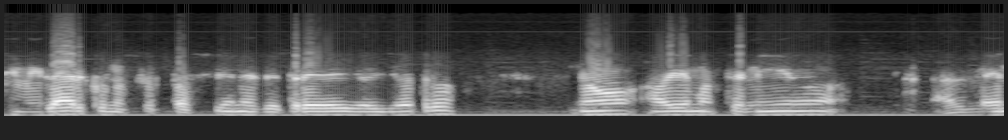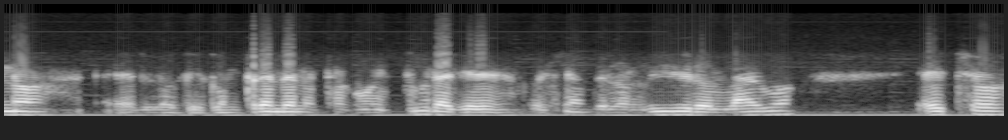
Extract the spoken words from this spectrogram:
similar, con usurpaciones de predio y otros, no habíamos tenido, al menos en lo que comprende nuestra cultura, que es región de los ríos lagos, hechos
